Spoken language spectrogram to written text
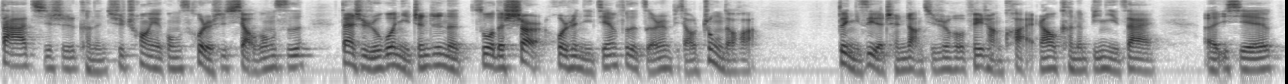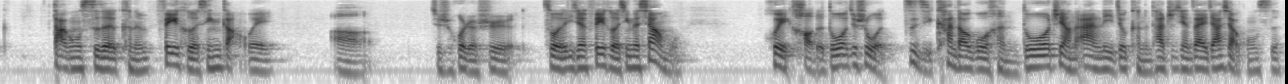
大家其实可能去创业公司或者是小公司，但是如果你真正的做的事儿，或者是你肩负的责任比较重的话，对你自己的成长其实会非常快，然后可能比你在呃一些。大公司的可能非核心岗位，啊，就是或者是做一些非核心的项目，会好得多。就是我自己看到过很多这样的案例，就可能他之前在一家小公司，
